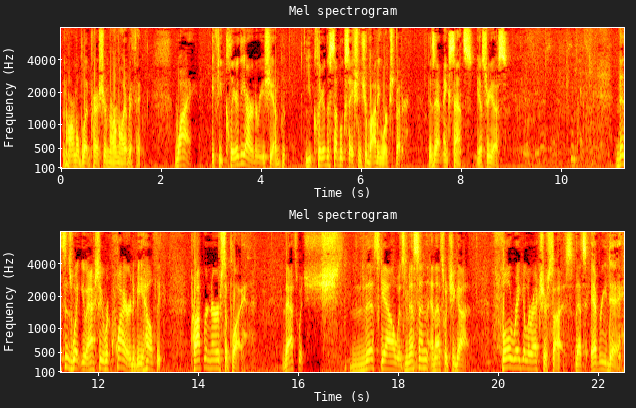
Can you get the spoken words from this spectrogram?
normal blood pressure, normal everything. Why? If you clear the arteries, you have you clear the subluxations, your body works better. Does that make sense? Yes or yes? This is what you actually require to be healthy. Proper nerve supply. That's what sh- this gal was missing, and that's what she got. Full regular exercise. That's every day.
